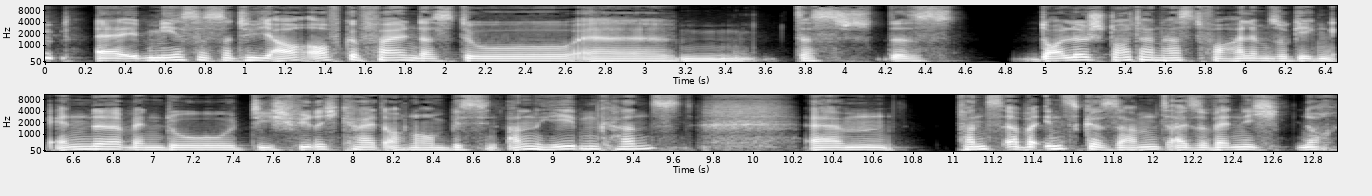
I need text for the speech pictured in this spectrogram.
äh, mir ist das natürlich auch aufgefallen, dass du ähm, das, das dolle Stottern hast, vor allem so gegen Ende, wenn du die Schwierigkeit auch noch ein bisschen anheben kannst. Ähm, Fand es aber insgesamt, also wenn ich noch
